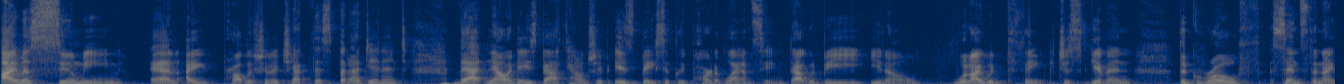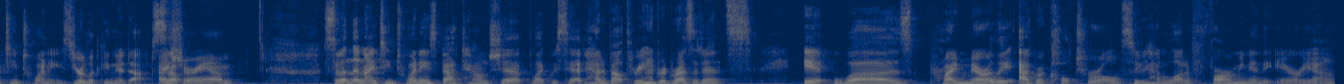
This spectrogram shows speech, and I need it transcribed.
I'm assuming, and I probably should have checked this, but I didn't, that nowadays Bath Township is basically part of Lansing. That would be, you know, what I would think, just given the growth since the 1920s. You're looking it up. So. I sure am. So in the 1920s, Bath Township, like we said, had about 300 residents. It was primarily agricultural, so you had a lot of farming in the area.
